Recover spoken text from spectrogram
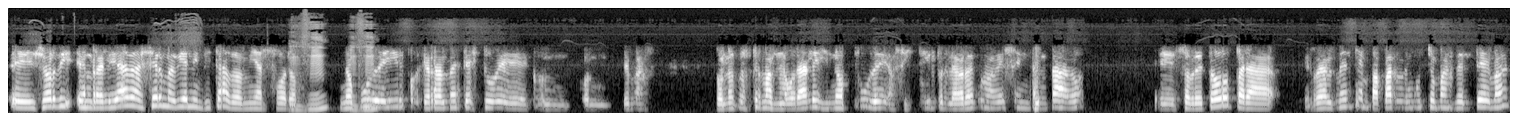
Eh, Jordi, en realidad ayer me habían invitado a mí al foro. no pude ir porque realmente estuve con, con temas con otros temas laborales y no pude asistir, pero la verdad que me hubiese intentado, eh, sobre todo para realmente empaparme mucho más del tema.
